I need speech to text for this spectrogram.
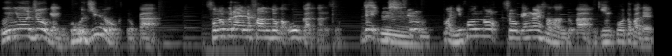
運用上限50億とか、そのぐらいのファンドが多かったんですよ。で、うん一瞬、まあ、日本の証券会社さんとか銀行とかで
